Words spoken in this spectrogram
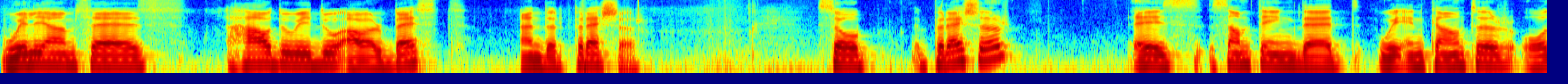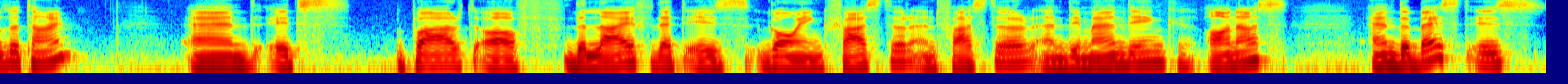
William says, How do we do our best under pressure? So, pressure is something that we encounter all the time, and it's part of the life that is going faster and faster and demanding on us. And the best is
